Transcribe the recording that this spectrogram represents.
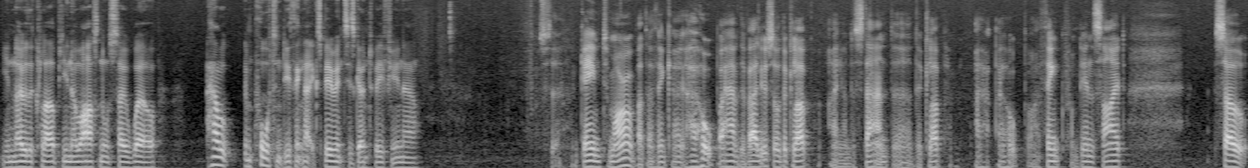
You know the club, you know Arsenal so well. How important do you think that experience is going to be for you now? It's a game tomorrow, but I think I, I hope I have the values of the club. I understand uh, the club. I, I hope, I think from the inside. So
